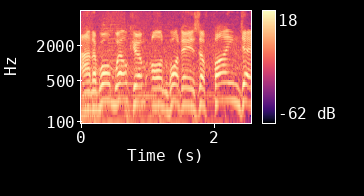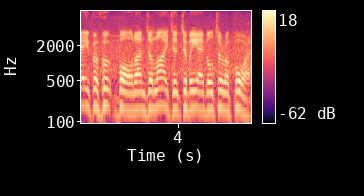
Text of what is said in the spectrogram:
And a warm welcome on what is a fine day for football. I'm delighted to be able to report.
